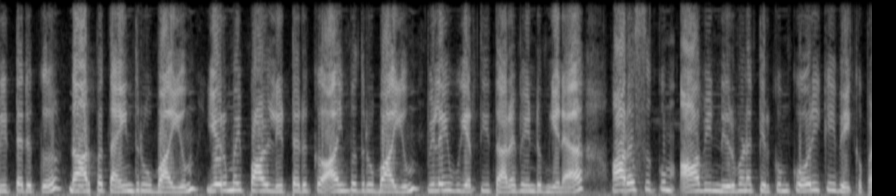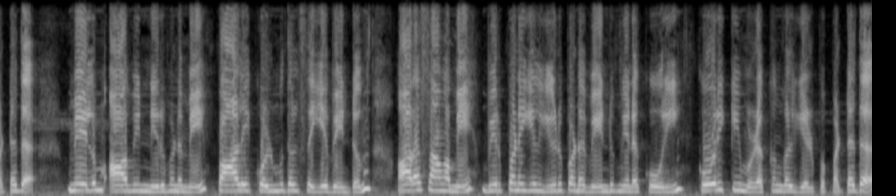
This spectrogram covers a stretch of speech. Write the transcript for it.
லிட்டருக்கு நாற்பத்தைந்து ரூபாயும் எருமைப்பால் லிட்டருக்கு ஐம்பது ரூபாயும் விலை உயர்த்தி தர வேண்டும் என அரசுக்கும் ஆவின் நிறுவனத்திற்கும் கோரிக்கை வைக்கப்பட்டது. மேலும் ஆவின் நிறுவனமே பாலை கொள்முதல் செய்ய வேண்டும் அரசாங்கமே விற்பனையில் ஈடுபட வேண்டும் என கோரி கோரிக்கை முழக்கங்கள் எழுப்பப்பட்டது.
